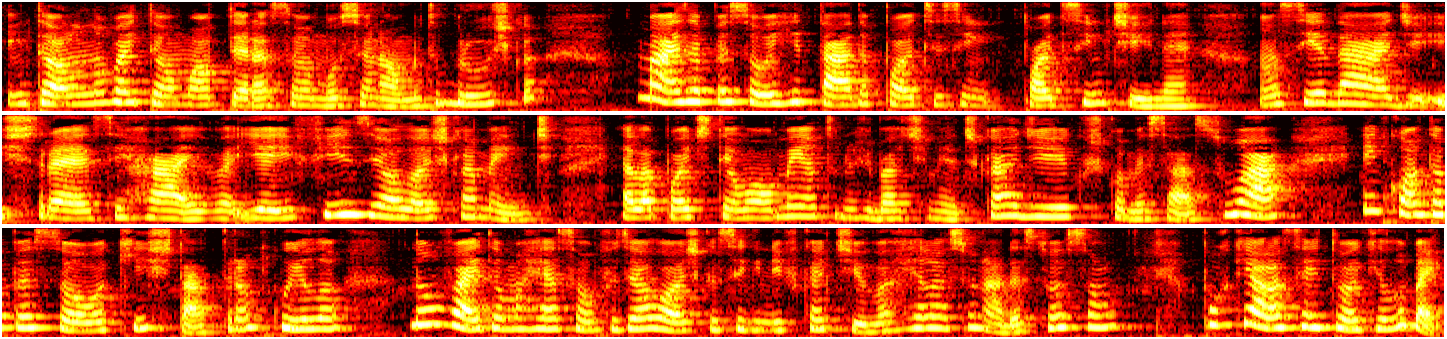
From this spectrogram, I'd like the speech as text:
então ela não vai ter uma alteração emocional muito brusca, mas a pessoa irritada pode, se, pode sentir, né? Ansiedade, estresse, raiva, e aí fisiologicamente ela pode ter um aumento nos batimentos cardíacos, começar a suar, enquanto a pessoa que está tranquila não vai ter uma reação fisiológica significativa relacionada à situação, porque ela aceitou aquilo bem.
